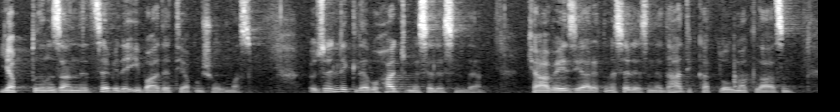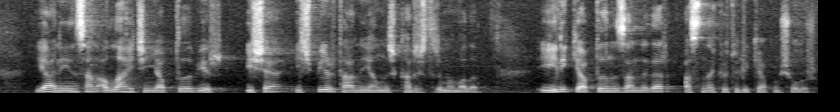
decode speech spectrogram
yaptığını zannetse bile ibadet yapmış olmaz. Özellikle bu hac meselesinde, Kabe'yi ziyaret meselesinde daha dikkatli olmak lazım. Yani insan Allah için yaptığı bir işe hiçbir tane yanlış karıştırmamalı. İyilik yaptığını zanneder aslında kötülük yapmış olur.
